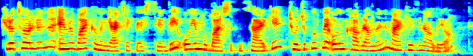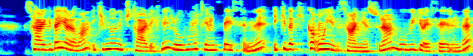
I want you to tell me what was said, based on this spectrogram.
Küratörlüğünü Emre Baykal'ın gerçekleştirdiği Oyun Bu başlıklı sergi, çocukluk ve oyun kavramlarını merkezine alıyor. Sergide yer alan 2013 tarihli Ruhumu Temizle isimli 2 dakika 17 saniye süren bu video eserinde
